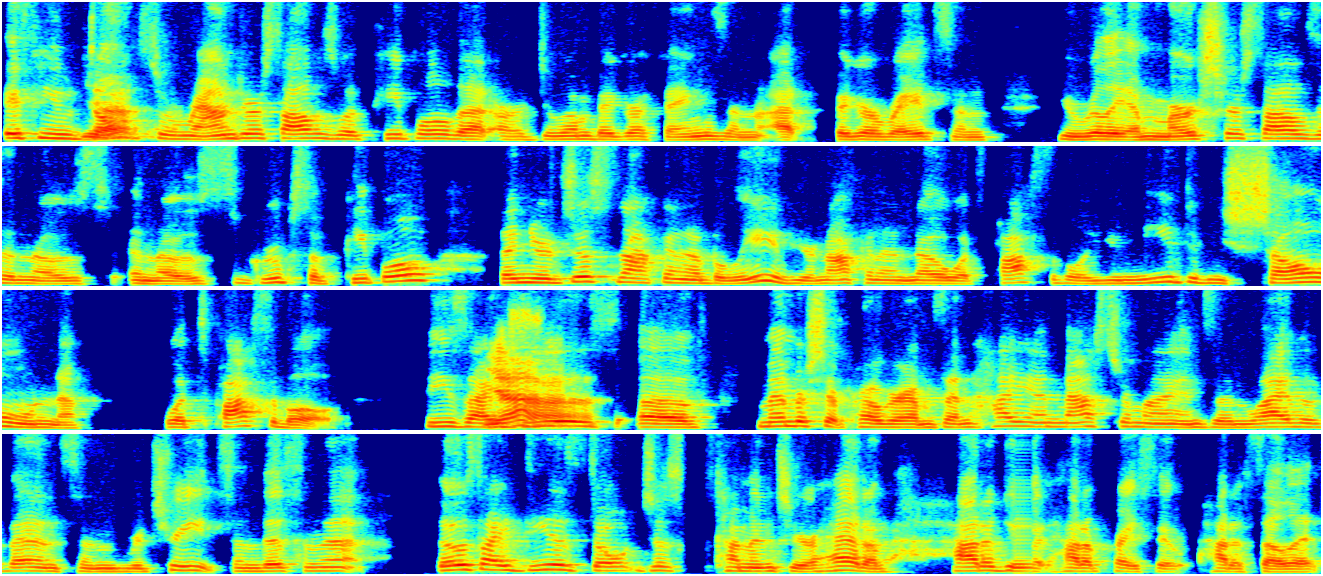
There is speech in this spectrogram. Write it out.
If you don't surround yourselves with people that are doing bigger things and at bigger rates and you really immerse yourselves in those in those groups of people, then you're just not going to believe. You're not going to know what's possible. You need to be shown what's possible. These Yeah. ideas of membership programs and high-end masterminds and live events and retreats and this and that those ideas don't just come into your head of how to do it how to price it how to sell it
